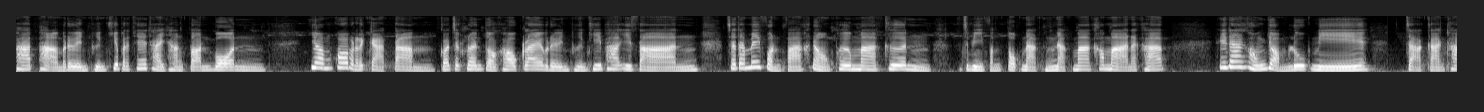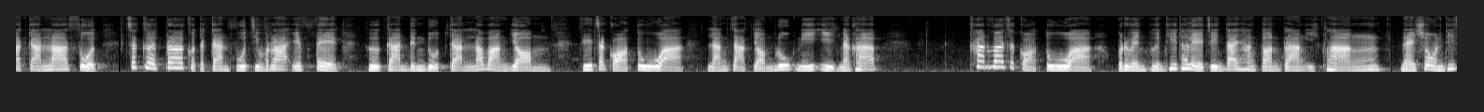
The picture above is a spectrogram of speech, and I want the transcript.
พาดผ่านบริเวณพื้นที่ประเทศไทยทางตอนบน ยอมความกดอากาศต่ำก็จะเคลื่อนตัวเข้าใกล้บริเวณพื้นที่ภาคอีสาน จะทำให้ฝนฟ้าขนองเพิ่มมากขึ้น จะมีฝนตกหนักถึงหนักมากเข้ามานะครับที่ด้านของหย่อมลูกนี้ จากการคาดการณ์ล่าสุด จะเกิดปรากฏการณ์ฟูจิวาราเอฟเฟกคือการดึงดูดกันระหว่างหย่อม ที่จะก่อตัวหลังจากหย่อมลูกนี้อีกนะครับ คาดว่าจะก่อตัวบริเวณพื้นที่ทะเลจีนใต้ทางตอนกลางอีกครั้ง ในช่วงวันที่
